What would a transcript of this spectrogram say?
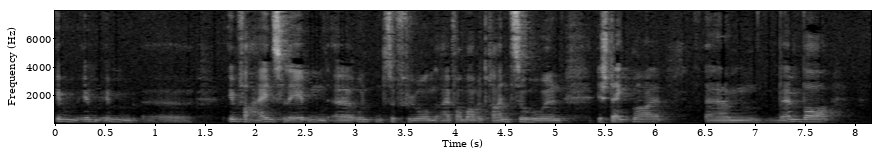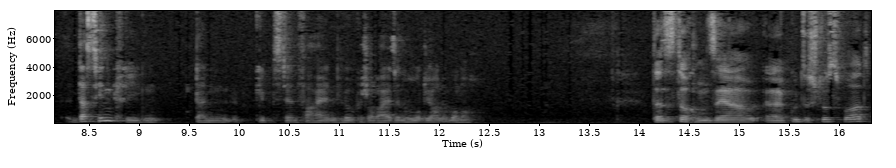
im, im, im, äh, im Vereinsleben äh, unten zu führen, einfach mal mit ranzuholen. Ich denke mal, ähm, wenn wir das hinkriegen, dann gibt es den Verein logischerweise in 100 Jahren immer noch. Das ist doch ein sehr äh, gutes Schlusswort.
